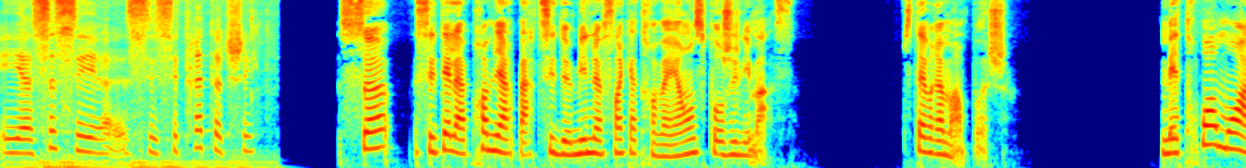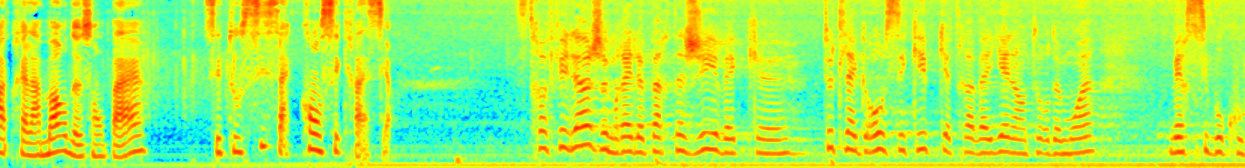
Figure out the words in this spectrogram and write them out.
Et euh, ça, c'est euh, c'est très touché. Ça, c'était la première partie de 1991 pour Julie Masse. C'était vraiment poche. Mais trois mois après la mort de son père, c'est aussi sa consécration. Ce trophée-là, j'aimerais le partager avec euh, toute la grosse équipe qui a travaillé alentour de moi. Merci beaucoup.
